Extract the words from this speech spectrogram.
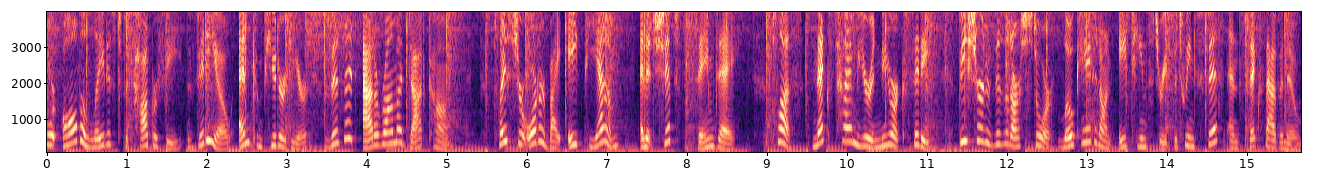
For all the latest photography, video, and computer gear, visit Adorama.com. Place your order by 8 p.m. and it ships the same day. Plus, next time you're in New York City, be sure to visit our store located on 18th Street between 5th and 6th Avenue.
